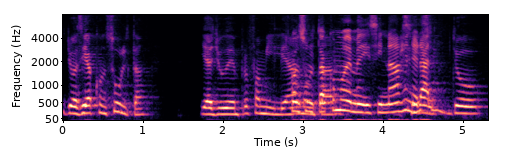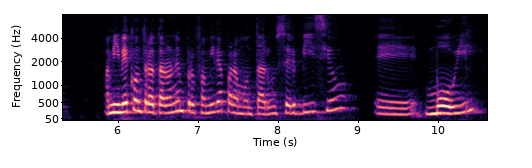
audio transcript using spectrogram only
yo hacía consulta y ayudé en Profamilia. Consulta como de medicina general. Sí, Yo, a mí me contrataron en Profamilia para montar un servicio eh, móvil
